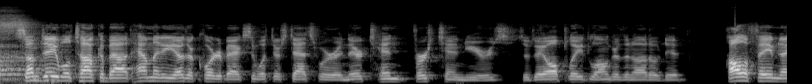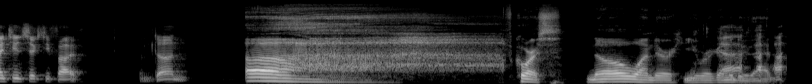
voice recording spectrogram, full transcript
Someday we'll talk about how many other quarterbacks and what their stats were in their 10, first 10 years. So they all played longer than Otto did. Hall of Fame 1965. I'm done. Uh, of course. No wonder you were going to do that.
